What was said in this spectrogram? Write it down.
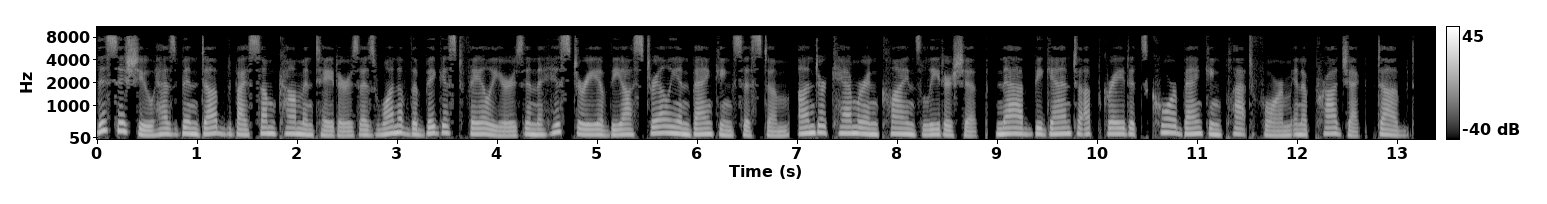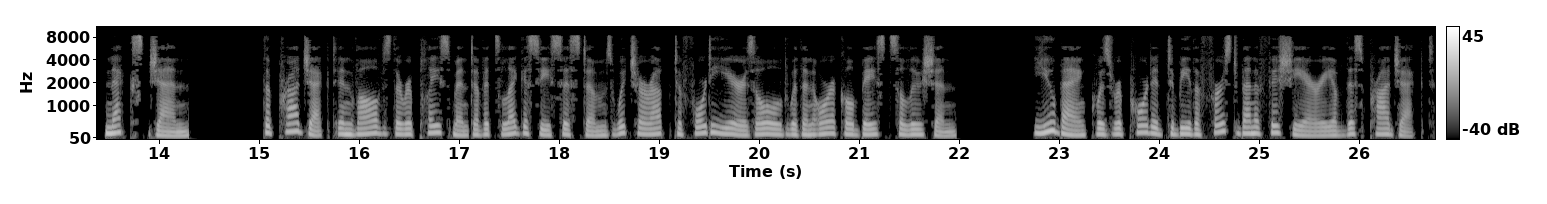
This issue has been dubbed by some commentators as one of the biggest failures in the history of the Australian banking system. Under Cameron Clyne's leadership, NAB began to upgrade its core banking platform in a project dubbed NextGen. The project involves the replacement of its legacy systems which are up to 40 years old with an Oracle-based solution. UBank was reported to be the first beneficiary of this project.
